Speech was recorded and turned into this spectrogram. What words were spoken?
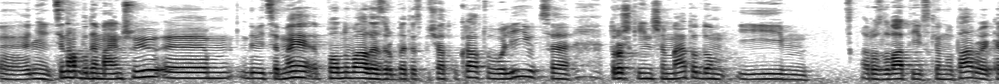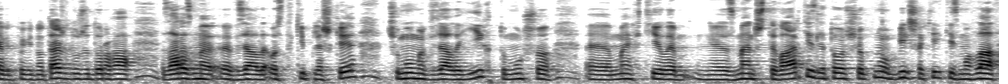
Е, ні, ціна буде меншою. Е, дивіться, ми планували зробити спочатку крафтову олію, це трошки іншим методом і. Розливати її в скляну яка відповідно теж дуже дорога. Зараз ми е, взяли ось такі пляшки. Чому ми взяли їх? Тому що е, ми хотіли е, зменшити вартість для того, щоб ну більша кількість могла.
